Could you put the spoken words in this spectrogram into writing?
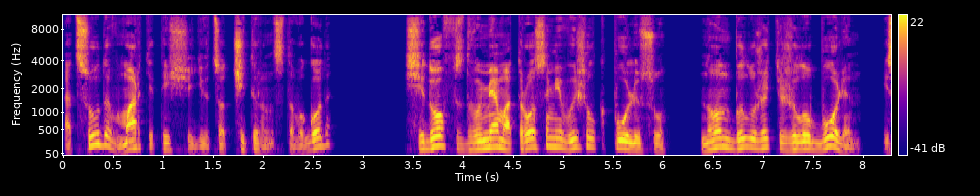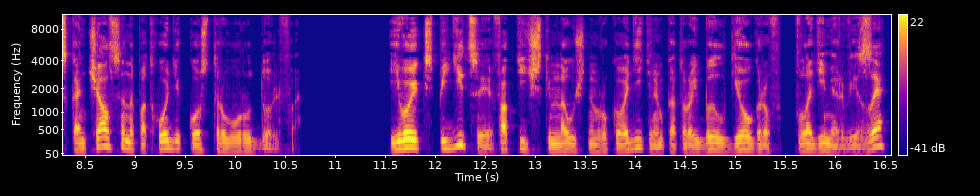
Отсюда в марте 1914 года Седов с двумя матросами вышел к полюсу, но он был уже тяжело болен и скончался на подходе к острову Рудольфа. Его экспедиция, фактическим научным руководителем которой был географ Владимир Визе,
